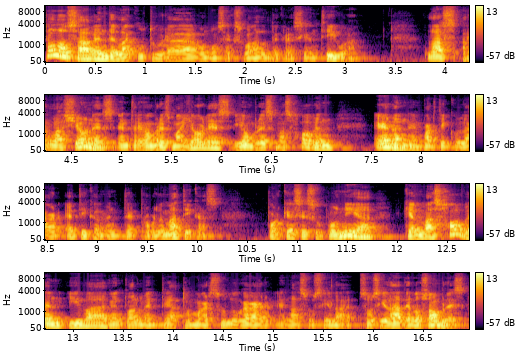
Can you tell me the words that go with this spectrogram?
Todos saben de la cultura homosexual de Grecia antigua. Las relaciones entre hombres mayores y hombres más jóvenes eran en particular éticamente problemáticas, porque se suponía que el más joven iba eventualmente a tomar su lugar en la sociedad, de los hombres,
